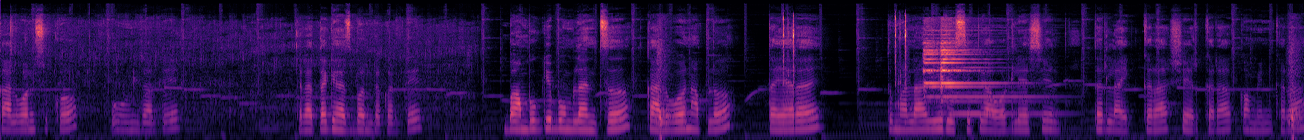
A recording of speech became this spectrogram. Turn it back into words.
कालवण सुकं होऊन जाते. तर आता गॅस बंद करते. बांबुके बोंबलांचं कालवण आपलं तयार आहे. तुम्हाला ही रेसिपी आवडली असेल तर लाईक करा शेअर करा कमेंट करा.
